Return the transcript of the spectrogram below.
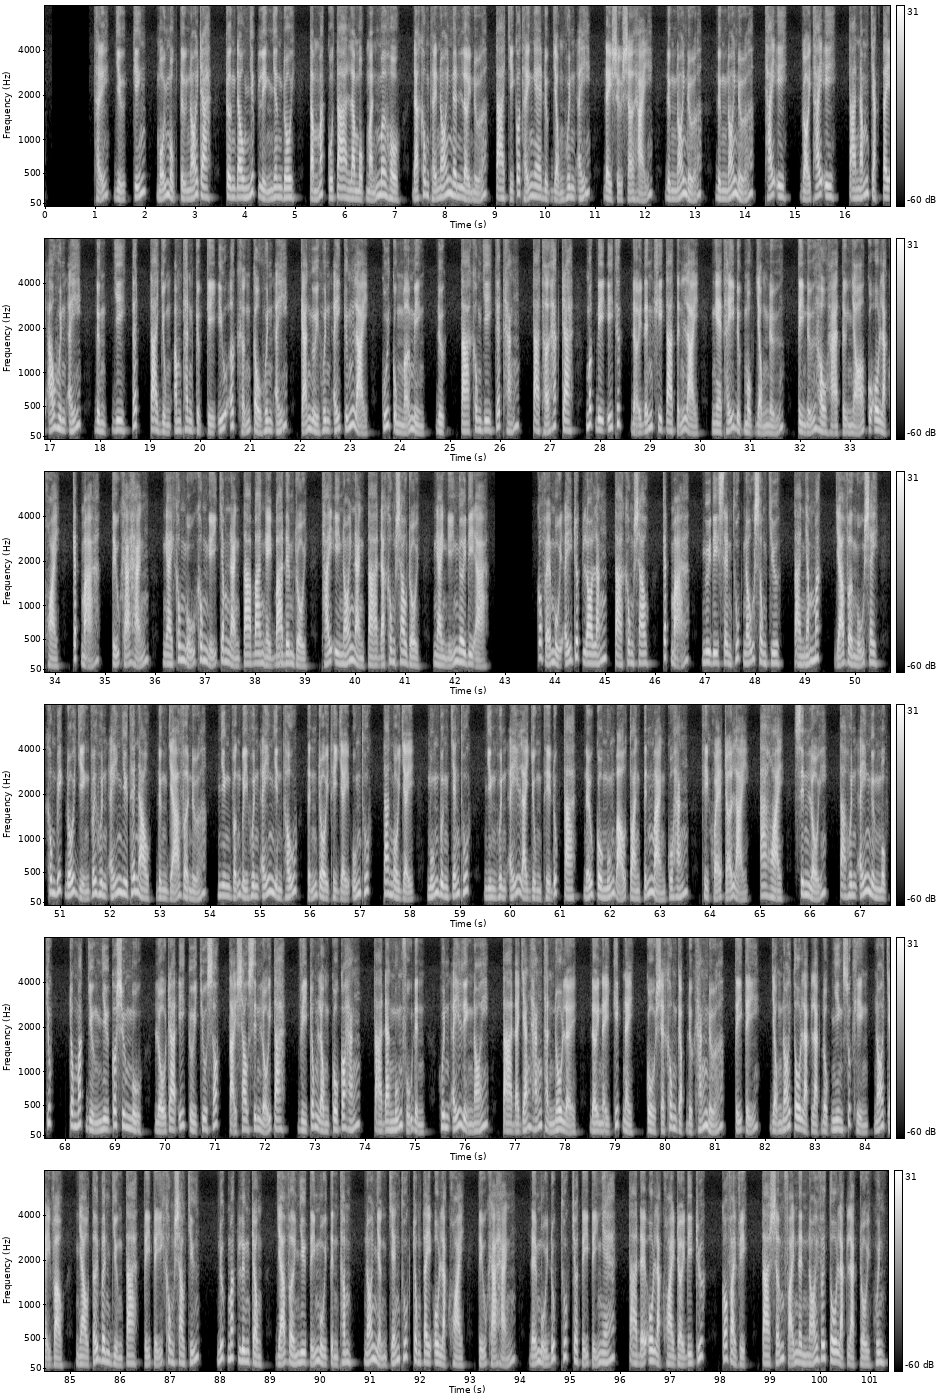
Thể, dự, kiến, mỗi một từ nói ra, cơn đau nhức liền nhân đôi, tầm mắt của ta là một mảnh mơ hồ, đã không thể nói nên lời nữa, ta chỉ có thể nghe được giọng huynh ấy, đầy sự sợ hãi, đừng nói nữa, đừng nói nữa, Thái Y, gọi Thái Y, ta nắm chặt tay áo huynh ấy, đừng, di, ít, ta dùng âm thanh cực kỳ yếu ớt khẩn cầu huynh ấy, cả người huynh ấy cứng lại, cuối cùng mở miệng, được, ta không di kết hắn, ta thở hắt ra, mất đi ý thức, đợi đến khi ta tỉnh lại, nghe thấy được một giọng nữ, tỳ nữ hầu hạ từ nhỏ của ô lạc hoài, cách mã, tiểu khả hãn, ngài không ngủ không nghỉ chăm nàng ta ba ngày ba đêm rồi, thái y nói nàng ta đã không sao rồi, ngài nghỉ ngơi đi ạ. À. Có vẻ mùi ấy rất lo lắng, ta không sao, cách mã, ngươi đi xem thuốc nấu xong chưa, ta nhắm mắt, giả vờ ngủ say, không biết đối diện với huynh ấy như thế nào, đừng giả vờ nữa, nhưng vẫn bị huynh ấy nhìn thấu, tỉnh rồi thì dậy uống thuốc, ta ngồi dậy, muốn bưng chén thuốc, nhưng huynh ấy lại dùng thìa đút ta, nếu cô muốn bảo toàn tính mạng của hắn, thì khỏe trở lại, A Hoài, xin lỗi, ta huynh ấy ngừng một chút, trong mắt dường như có sương mù, lộ ra ý cười chua xót, tại sao xin lỗi ta, vì trong lòng cô có hắn, ta đang muốn phủ định, huynh ấy liền nói, ta đã dán hắn thành nô lệ, đời này kiếp này, cô sẽ không gặp được hắn nữa, tỷ tỷ, giọng nói tô lạc lạc đột nhiên xuất hiện, nó chạy vào, nhào tới bên giường ta, tỷ tỷ không sao chứ, nước mắt lưng tròng, giả vờ như tỷ mùi tình thâm, nó nhận chén thuốc trong tay ô lạc hoài, tiểu khả hãn, để mùi đút thuốc cho tỷ tỷ nhé, ta để ô lạc hoài rời đi trước, có vài việc, ta sớm phải nên nói với tô lạc lạc rồi, huynh.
